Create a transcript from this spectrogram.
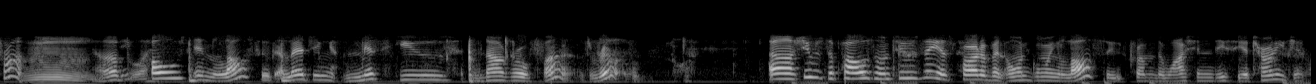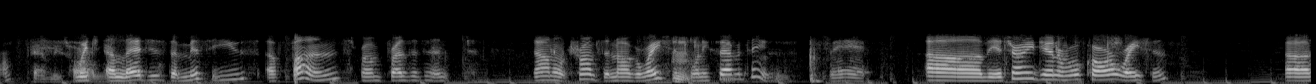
Trump Mm. Oh boy. deposed in lawsuit alleging misused inaugural funds. Really? Uh, she was deposed on Tuesday as part of an ongoing lawsuit from the Washington D.C. Attorney General, which alleges the misuse of funds from President Donald Trump's inauguration in Hmm. 2017. Bad. Uh, the Attorney General, Karl Racine, uh,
